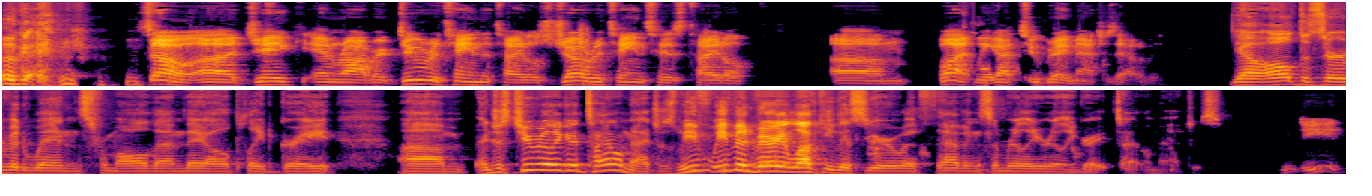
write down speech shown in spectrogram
Okay. So uh, Jake and Robert do retain the titles. Joe retains his title, um, but we got two great matches out of it. Yeah, all deserved wins from all of them. They all played great. Um, and just two really good title matches. We've we've been very lucky this year with having some really, really great title matches. Indeed.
